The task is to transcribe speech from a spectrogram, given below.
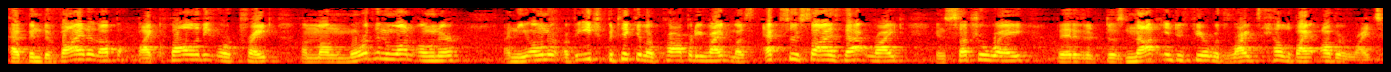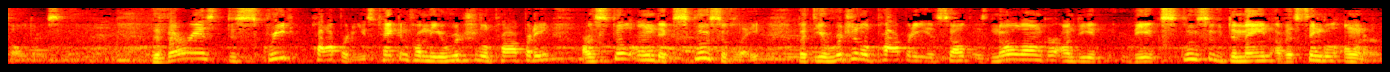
have been divided up by quality or trait among more than one owner, and the owner of each particular property right must exercise that right in such a way that it does not interfere with rights held by other rights holders. The various discrete properties taken from the original property are still owned exclusively, but the original property itself is no longer on the, the exclusive domain of a single owner.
